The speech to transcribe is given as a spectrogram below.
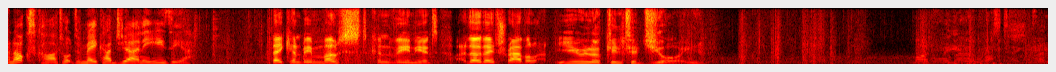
An ox cart ought to make our journey easier. They can be most convenient, though they travel. You looking to join? My feet are frustrated and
